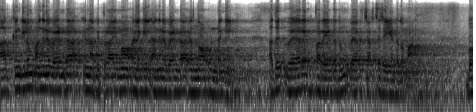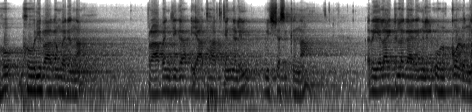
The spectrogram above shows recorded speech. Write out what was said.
ആർക്കെങ്കിലും അങ്ങനെ വേണ്ട എന്ന അഭിപ്രായമോ അല്ലെങ്കിൽ അങ്ങനെ വേണ്ട എന്നോ ഉണ്ടെങ്കിൽ അത് വേറെ പറയേണ്ടതും വേറെ ചർച്ച ചെയ്യേണ്ടതുമാണ്. ബഹുഭൂരിഭാഗം വരുന്ന പ്രാപഞ്ചിക യാഥാർത്ഥ്യങ്ങളിൽ വിശ്വസിക്കുന്ന റിയലായിട്ടുള്ള കാര്യങ്ങളിൽ ഉൾക്കൊള്ളുന്ന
